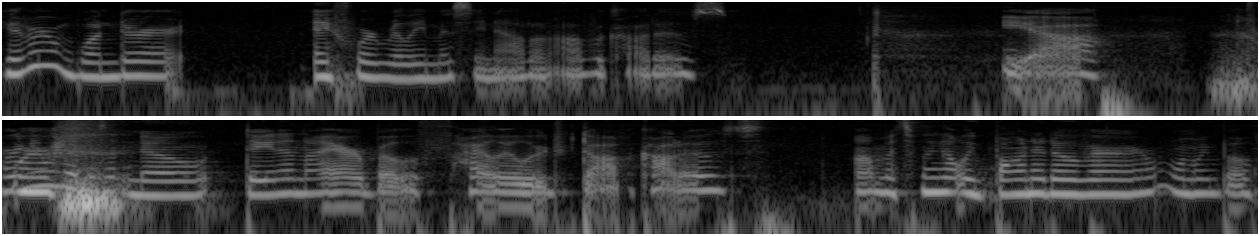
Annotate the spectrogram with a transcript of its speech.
you ever wonder if we're really missing out on avocados? Yeah. For anyone that doesn't know, Dana and I are both highly allergic to avocados. Um, it's something that we bonded over when we both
